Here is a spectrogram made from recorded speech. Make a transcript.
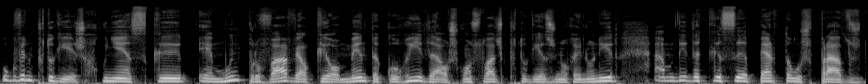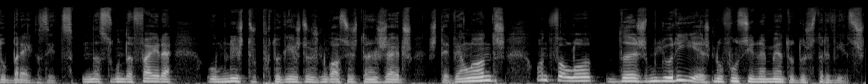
O governo português reconhece que é muito provável que aumente a corrida aos consulados portugueses no Reino Unido à medida que se apertam os prazos do Brexit. Na segunda-feira, o ministro português dos Negócios Estrangeiros esteve em Londres, onde falou das melhorias no funcionamento dos serviços.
